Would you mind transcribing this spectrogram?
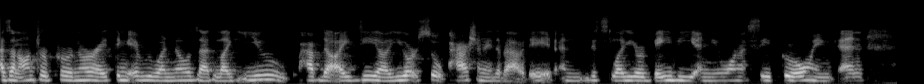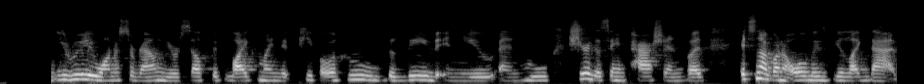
as an entrepreneur i think everyone knows that like you have the idea you're so passionate about it and it's like your baby and you want to see it growing and you really want to surround yourself with like-minded people who believe in you and who share the same passion but it's not going to always be like that.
